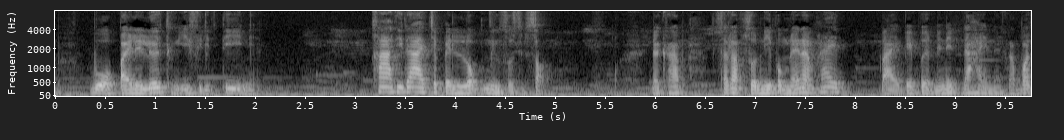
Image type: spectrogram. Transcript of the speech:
3 บวกไปเรื่อยๆ ถึง infinity เนี่ย ค่าที่ได้จะเป็นลบ1ส่วน12 นะครับสำหรับส่วนนี้ผมแนะนำให้ไปไปเปิดในเน็ตได้นะครับ ว่า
